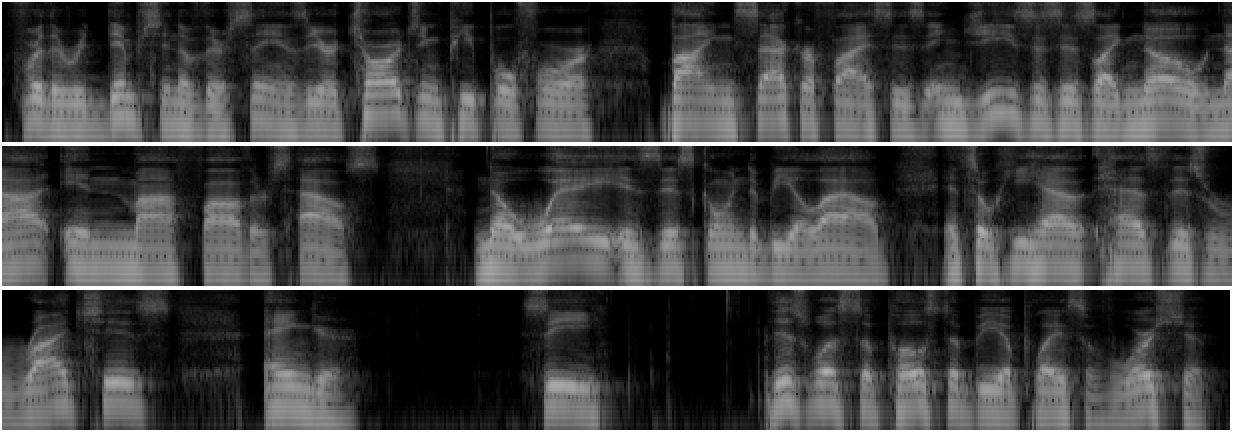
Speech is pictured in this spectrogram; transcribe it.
for the redemption of their sins. They are charging people for buying sacrifices. And Jesus is like, no, not in my Father's house. No way is this going to be allowed. And so he ha- has this righteous anger. See, this was supposed to be a place of worship.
